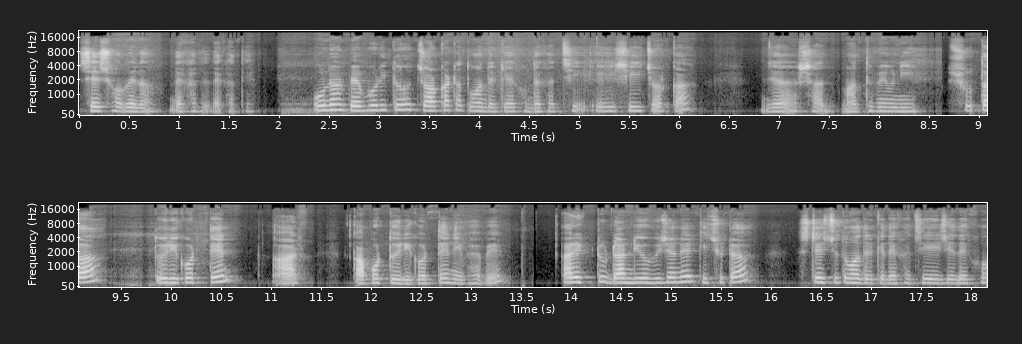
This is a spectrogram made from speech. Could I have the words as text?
শেষ হবে না দেখাতে দেখাতে। ওনার ব্যবহৃত চরকাটা তোমাদেরকে এখন দেখাচ্ছি। এই সেই চরকা যার মাধ্যমে উনি সুতা তৈরি করতেন আর কাপড় তৈরি করতেন এভাবে। আর একটু ডান্ডি অভিযানের কিছুটা স্ট্যাচু তোমাদেরকে দেখাচ্ছি। এই যে দেখো,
